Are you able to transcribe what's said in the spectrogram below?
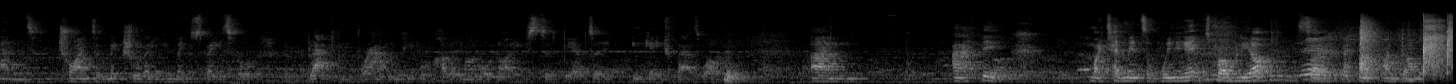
and trying to make sure that you make space for black and brown people of colour in your lives to be able to engage with that as well. Um, and I think my 10 minutes of winning it is probably up, so I think I'm done.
